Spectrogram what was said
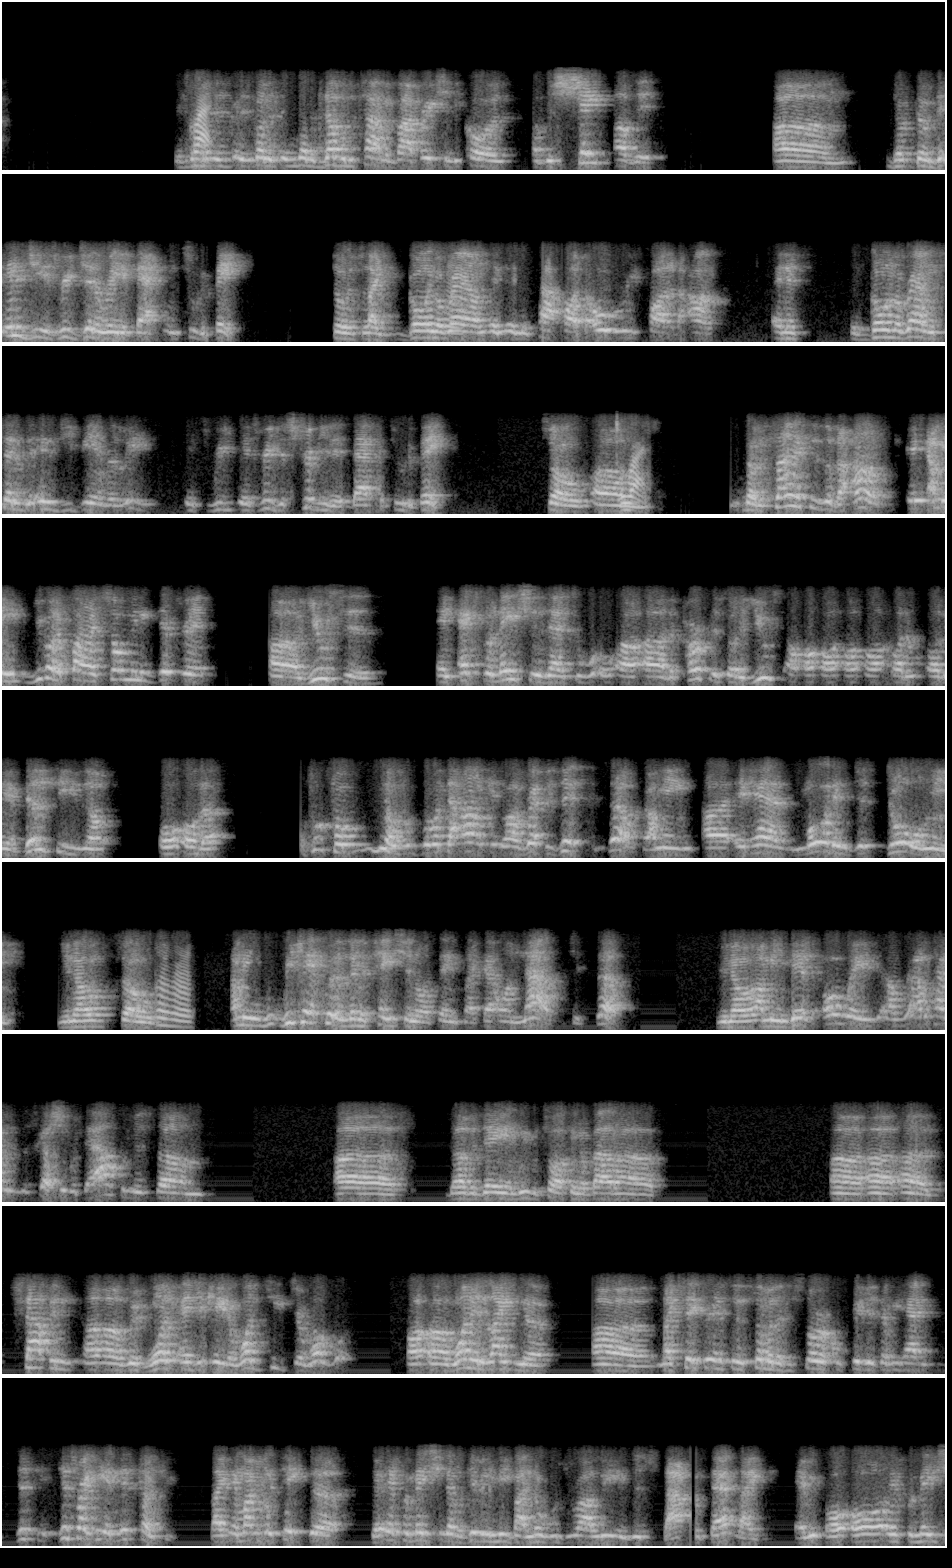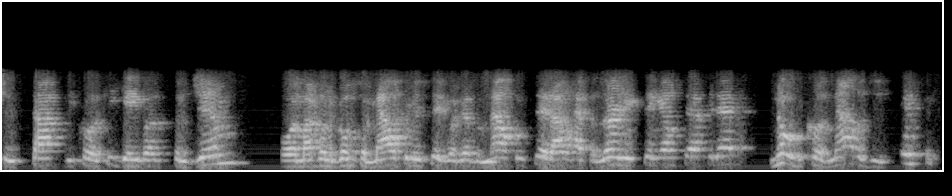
It's, Right. it's, it's going to it's going to double the time of vibration because of the shape of it um, the, the, the energy is regenerated back into the base. So it's like going around in, in the top part, the ovaries part of the ankh, and it's, it's going around instead of the energy being released, it's re, it's redistributed back into the base. So um, Right. know, the sciences of the ankh, it, I mean, you're going to find so many different uh, uses and explanations as to uh, uh, the purpose or the use or, or, or, or, or, the, or the abilities of, or, or the for, for you know for what the ankh uh, represents itself. I mean, uh, it has more than just dual meaning, you know. So hmm I mean, we can't put a limitation on things like that on knowledge itself. You know, I mean, there's always. I was having a discussion with the alchemist um, uh, the other day, and we were talking about uh, uh, uh, uh, stopping uh, uh, with one educator, one teacher, one uh, uh, one enlightener. Uh, like, say, for instance, some of the historical figures that we had just just right here in this country. Like, am I going to take the the information that was given to me by Noble Drew Ali and just stop with that? Like, every all, all information stopped because he gave us some gems? Or am I going to go to Malcolm and say whatever Malcolm said? I don't have to learn anything else after that. No, because knowledge is infinite.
